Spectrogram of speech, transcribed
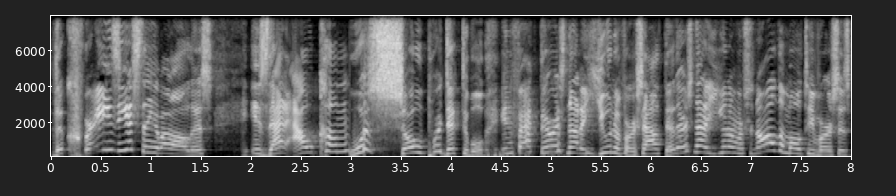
The craziest thing about all this is that outcome was so predictable. In fact, there is not a universe out there. There's not a universe in all the multiverses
